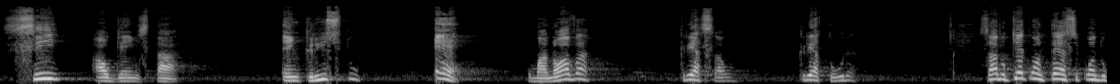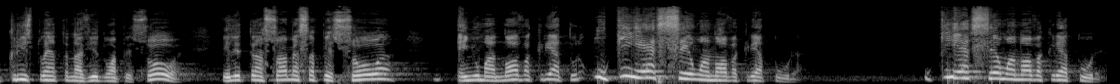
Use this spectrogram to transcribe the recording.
Se alguém está em Cristo, é uma nova criação, criatura. Sabe o que acontece quando Cristo entra na vida de uma pessoa? Ele transforma essa pessoa em uma nova criatura. O que é ser uma nova criatura? O que é ser uma nova criatura?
